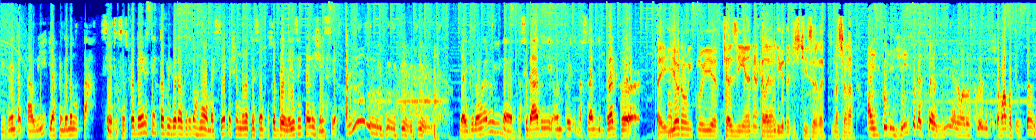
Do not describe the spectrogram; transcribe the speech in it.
vivendo ali e aprendendo a lutar. Ciente de seus poderes, tentou viver uma vida normal, mas sempre chamando a atenção por sua beleza e inteligência. E aí virou uma heroína da cidade onde foi, na cidade de Bradford. Aí eu não incluía tiazinha naquela Liga da Justiça né, Nacional. A inteligência da tiazinha era uma das coisas que chamava atenção.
